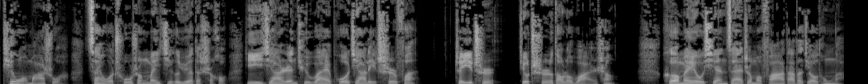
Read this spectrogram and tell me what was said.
听我妈说，在我出生没几个月的时候，一家人去外婆家里吃饭，这一吃就吃到了晚上，可没有现在这么发达的交通啊，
